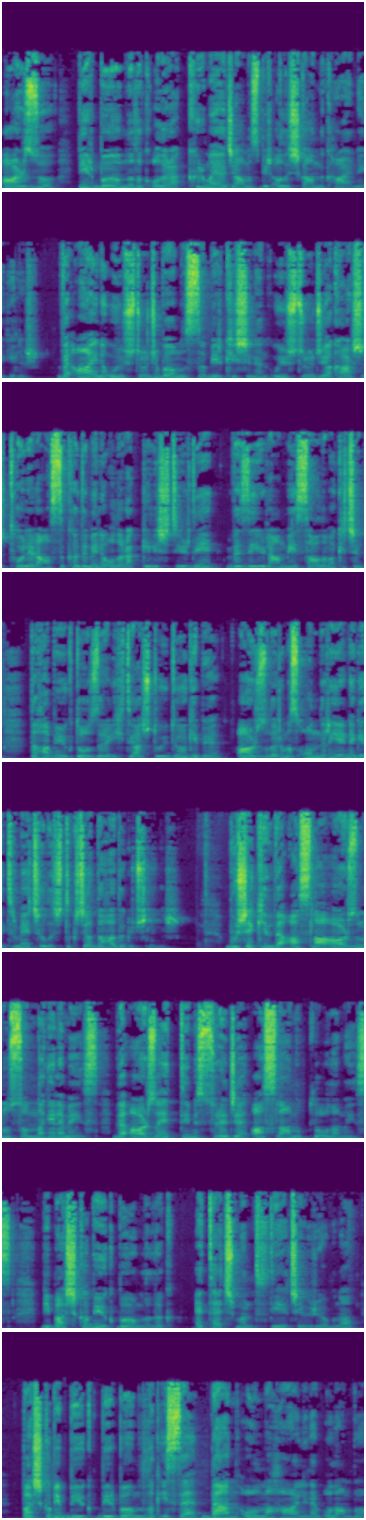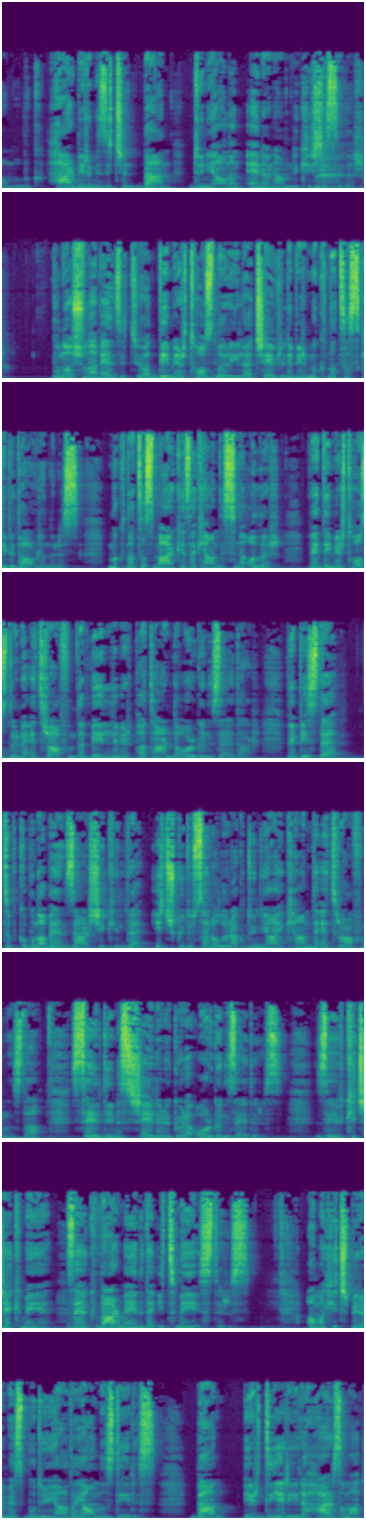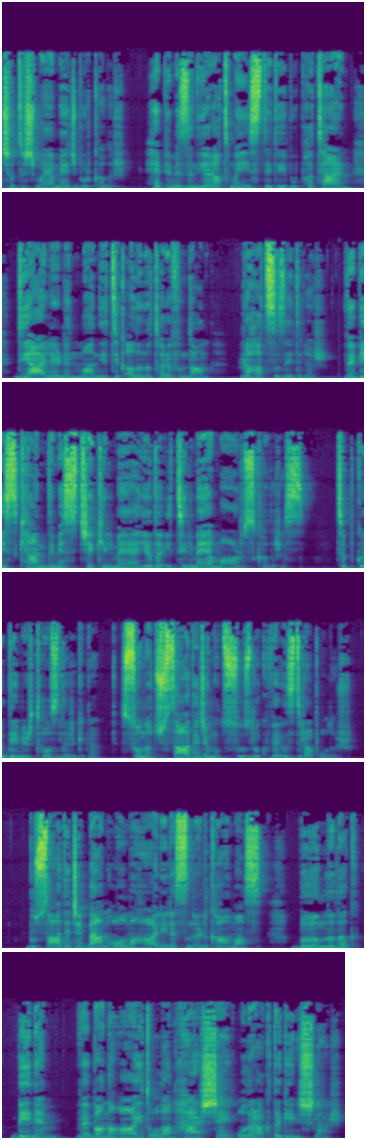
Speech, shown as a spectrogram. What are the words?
Arzu bir bağımlılık olarak kırmayacağımız bir alışkanlık haline gelir. Ve aynı uyuşturucu bağımlısı bir kişinin uyuşturucuya karşı toleransı kademeli olarak geliştirdiği ve zehirlenmeyi sağlamak için daha büyük dozlara ihtiyaç duyduğu gibi arzularımız onları yerine getirmeye çalıştıkça daha da güçlenir. Bu şekilde asla arzunun sonuna gelemeyiz ve arzu ettiğimiz sürece asla mutlu olamayız. Bir başka büyük bağımlılık, attachment diye çeviriyor bunu. Başka bir büyük bir bağımlılık ise ben olma haline olan bağımlılık. Her birimiz için ben dünyanın en önemli kişisidir. Bunu şuna benzetiyor. Demir tozlarıyla çevrili bir mıknatıs gibi davranırız. Mıknatıs merkeze kendisini alır ve demir tozlarını etrafında belli bir paternde organize eder. Ve biz de tıpkı buna benzer şekilde içgüdüsel olarak dünyayı kendi etrafımızda sevdiğimiz şeylere göre organize ederiz. Zevki çekmeyi, zevk vermeyeni de itmeyi isteriz. Ama hiçbirimiz bu dünyada yalnız değiliz. Ben bir diğeriyle her zaman çatışmaya mecbur kalır. Hepimizin yaratmayı istediği bu patern diğerlerinin manyetik alanı tarafından rahatsız edilir ve biz kendimiz çekilmeye ya da itilmeye maruz kalırız. Tıpkı demir tozları gibi. Sonuç sadece mutsuzluk ve ızdırap olur. Bu sadece ben olma haliyle sınırlı kalmaz. Bağımlılık benim ve bana ait olan her şey olarak da genişler.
